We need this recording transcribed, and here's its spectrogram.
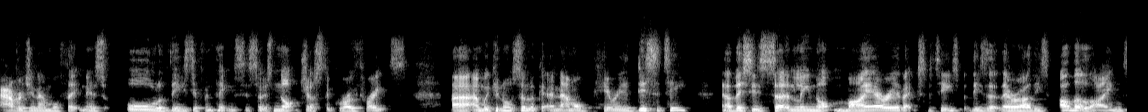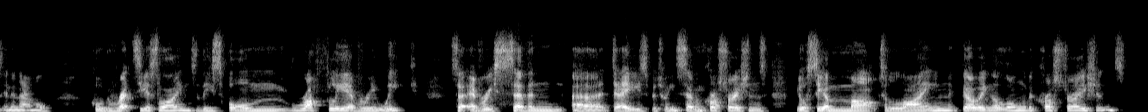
average enamel thickness, all of these different thicknesses. So it's not just the growth rates. Uh, and we can also look at enamel periodicity. Now, this is certainly not my area of expertise, but these are, there are these other lines in enamel called Retzius lines. These form roughly every week. So every seven uh, days between seven cross striations, you'll see a marked line going along the cross striations.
